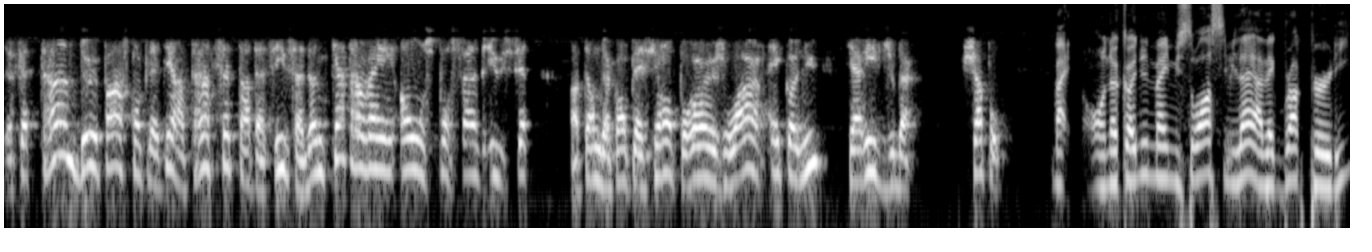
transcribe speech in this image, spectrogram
il a fait 32 passes complétées en 37 tentatives, ça donne 91% de réussite en termes de complétion pour un joueur inconnu qui arrive du banc. Chapeau. Ben, on a connu une même histoire similaire avec Brock Purdy.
